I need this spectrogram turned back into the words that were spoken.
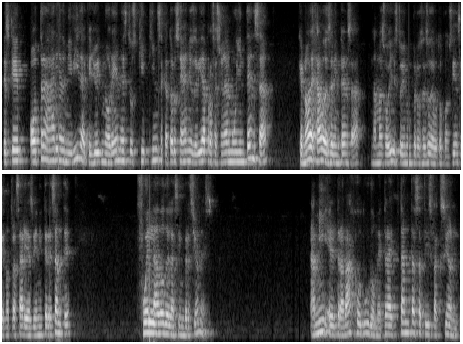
es que otra área de mi vida que yo ignoré en estos 15, 14 años de vida profesional muy intensa, que no ha dejado de ser intensa, nada más hoy estoy en un proceso de autoconciencia en otras áreas bien interesante, fue el lado de las inversiones. A mí el trabajo duro me trae tanta satisfacción,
